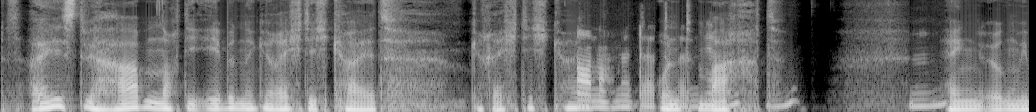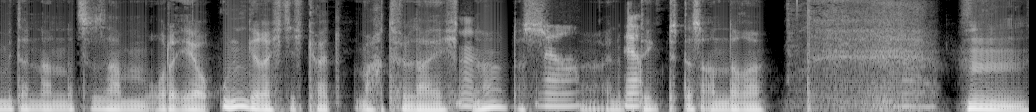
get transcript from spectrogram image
Das heißt, wir haben noch die Ebene Gerechtigkeit. Gerechtigkeit da und drin, Macht Ja. Mhm. hängen irgendwie miteinander zusammen oder eher Ungerechtigkeit und Macht vielleicht. Mhm. Ne? Das Ja. äh, eine Ja. bedingt das andere. Hm.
